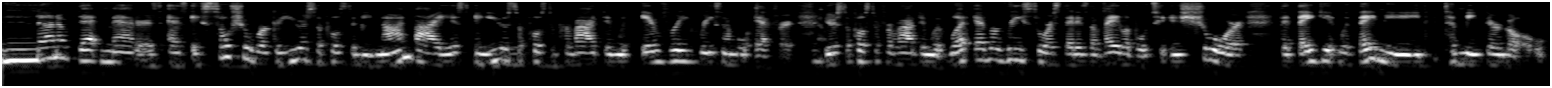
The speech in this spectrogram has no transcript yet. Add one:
none of that matters. As a social worker, you are supposed to be non biased and you are Mhm. supposed to provide them with every reasonable effort. Yeah. You're supposed to provide them with whatever resource that is available to ensure that they get what they need to meet their goal.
